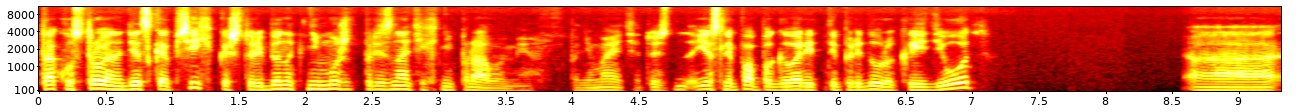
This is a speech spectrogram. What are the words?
так устроена детская психика, что ребенок не может признать их неправыми. Понимаете? То есть, если папа говорит, ты придурок и идиот, а,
